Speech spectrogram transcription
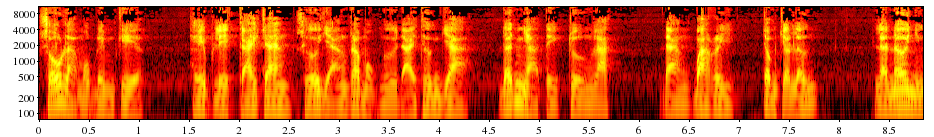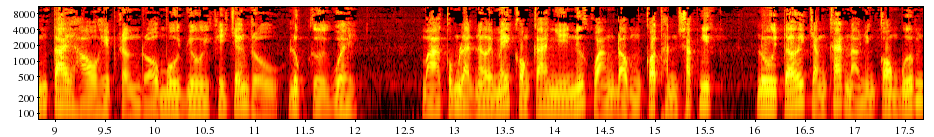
Số là một đêm kia, hiệp liệt cải trang sửa dạng ra một người đại thương gia đến nhà tiệc trường lạc, đàn paris trong chợ lớn, là nơi những tay hầu hiệp rần rộ mua vui khi chén rượu lúc cười quê, mà cũng là nơi mấy con ca nhi nước quảng đông có thanh sắc nhất, lui tới chẳng khác nào những con bướm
